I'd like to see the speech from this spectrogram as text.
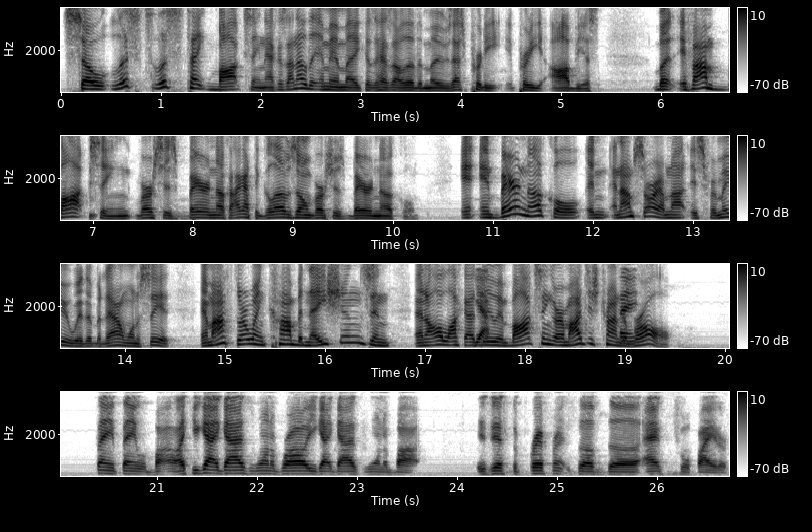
So let's let's take boxing now because I know the MMA because it has all the other moves. That's pretty pretty obvious. But if I'm boxing versus bare knuckle, I got the gloves on versus bare knuckle. And, and bare knuckle, and, and I'm sorry I'm not as familiar with it, but now I want to see it. Am I throwing combinations and, and all like I yeah. do in boxing, or am I just trying same, to brawl? Same thing with like you got guys who want to brawl, you got guys who want to box. It's just the preference of the actual fighter,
